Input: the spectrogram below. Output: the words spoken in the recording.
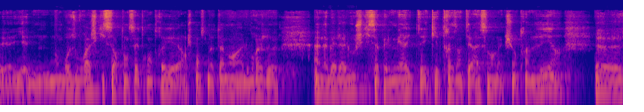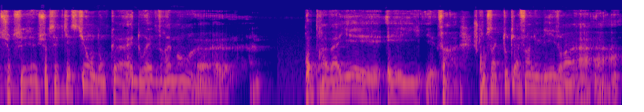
Il y a de nombreux ouvrages qui sortent en cette rentrée. Alors je pense notamment à l'ouvrage de Annabelle Alouche qui s'appelle Mérite et qui est très intéressant là, que je suis en train de lire sur, ce, sur cette question. Donc elle doit être vraiment retravailler et, je consacre toute la fin du livre à,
